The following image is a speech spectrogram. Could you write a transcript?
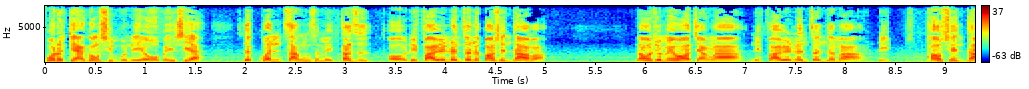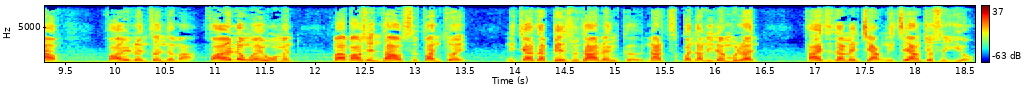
我的加工新闻也我背下，这馆长什么？但是哦，你法院认证的保险套嘛。那我就没话讲啦，你法院认证的嘛，你保险套，法院认证的嘛，法院认为我们卖保险套是犯罪，你这样在贬损他人格，那馆长你认不认？他一直在那边讲，你这样就是有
